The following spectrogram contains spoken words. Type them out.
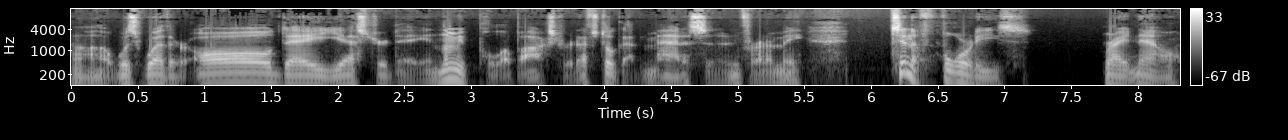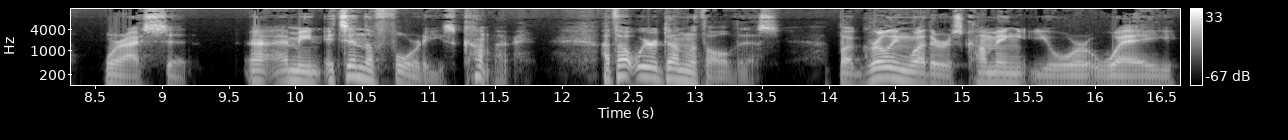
uh, was weather all day yesterday. And let me pull up Oxford. I've still got Madison in front of me. It's in the 40s right now where I sit. I mean, it's in the 40s. Come on. I thought we were done with all this, but grilling weather is coming your way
